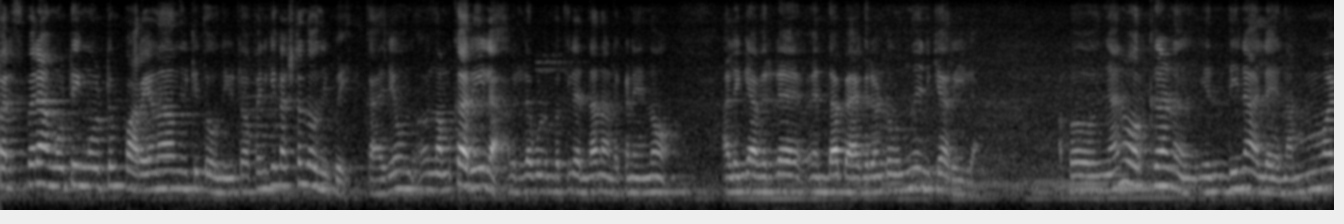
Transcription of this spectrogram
പരസ്പരം അങ്ങോട്ടും ഇങ്ങോട്ടും പറയണമെന്ന് എനിക്ക് തോന്നി കേട്ടോ അപ്പോൾ എനിക്ക് കഷ്ടം തോന്നിപ്പോയി. കാര്യം നമുക്കറിയില്ല അവരുടെ കുടുംബത്തിൽ എന്താ നടക്കണേന്നോ അല്ലെങ്കിൽ അവരുടെ എന്താ ബാക്ക്ഗ്രൗണ്ട് ഒന്നും എനിക്കറിയില്ല. അപ്പോൾ ഞാൻ ഓർക്കുകയാണ് എന്തിനാ അല്ലേ? നമ്മൾ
